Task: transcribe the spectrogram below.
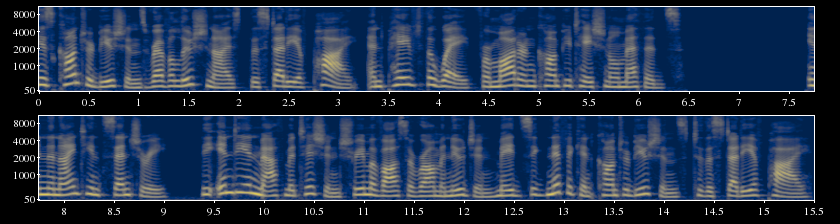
His contributions revolutionized the study of pi and paved the way for modern computational methods. In the 19th century, the Indian mathematician Srinivasa Ramanujan made significant contributions to the study of pi.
